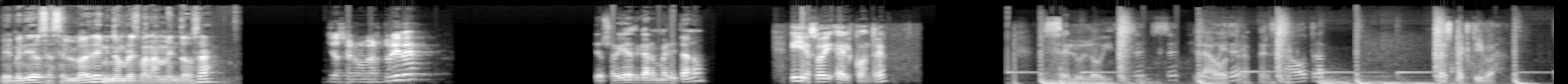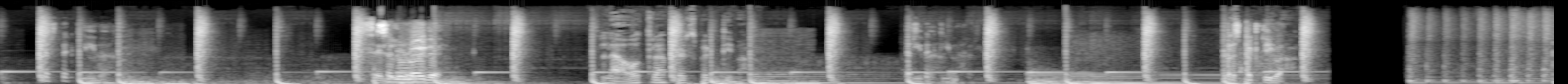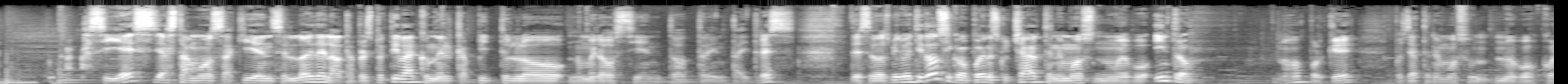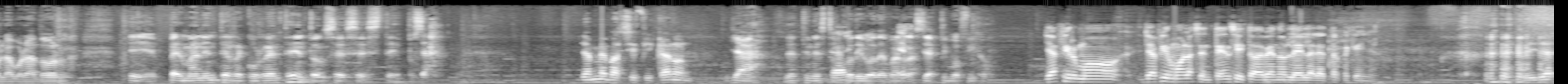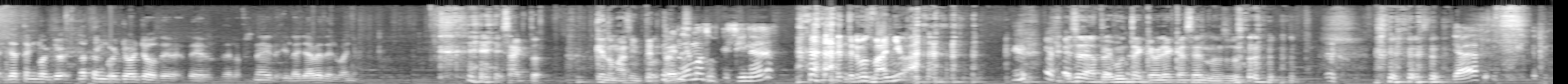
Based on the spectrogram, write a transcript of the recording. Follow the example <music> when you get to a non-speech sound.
Bienvenidos a Celuloide, mi nombre es Balán Mendoza. Yo soy Roberto Uribe. Yo soy Edgar Meritano. Y yo soy El Contre. Celuloide. La otra perspectiva. La otra Perspectiva. perspectiva. Celuloide. La otra perspectiva. Perspectiva. Perspectiva. Así es, ya estamos aquí en Celuloide, la otra perspectiva, con el capítulo número 133 de este 2022. Y como pueden escuchar, tenemos nuevo intro, ¿no? Porque pues ya tenemos un nuevo colaborador eh, permanente, recurrente. Entonces, este, pues ya, Ya me basificaron. ya, ya tienes tu Ya. código de barras de activo fijo. Ya firmó, ya firmó la sentencia y todavía no lee la letra pequeña. Y ya, ya tengo yo, ya tengo yo de, de, de la oficina y la llave del baño. <laughs> Exacto, que es lo más importante. ¿Tenemos oficina? <laughs> ¿Tenemos baño? <laughs> Esa es la pregunta que habría que hacernos. Ya, fi-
